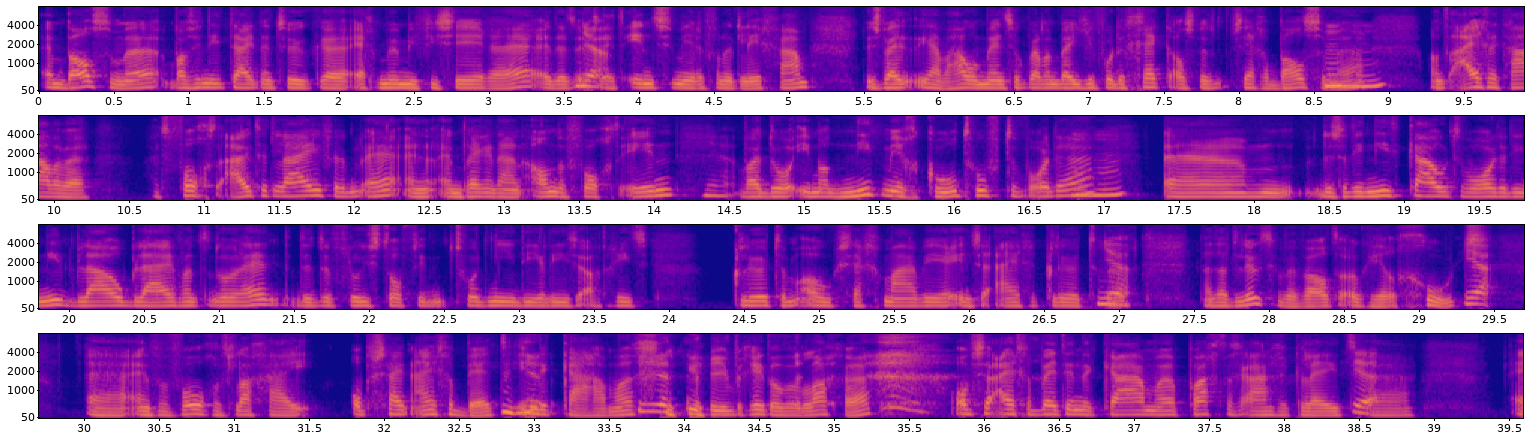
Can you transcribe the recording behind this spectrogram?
en balsemen was in die tijd natuurlijk eh, echt mummificeren. Hè? Het, het, Ja. het insmeren van het lichaam. Dus wij ja, we houden mensen ook wel een beetje voor de gek als we zeggen balsemen. Mhm. Want eigenlijk halen we het vocht uit het lijf hè, en, en brengen daar een ander vocht in. Ja. Waardoor iemand niet meer gekoeld hoeft te worden. Mhm. Ehm, dus dat hij niet koud wordt, dat hij niet blauw blijft. Want door hè, de, de vloeistof, die soort nierdialyse achter iets, kleurt hem ook zeg maar weer in zijn eigen kleur terug. Ja. Nou, dat lukte bij Walter ook heel goed. Ja. Eh, en vervolgens lag hij op zijn eigen bed in de kamer. je begint al te lachen. Op zijn eigen bed in de kamer, prachtig aangekleed. Ja. eh,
